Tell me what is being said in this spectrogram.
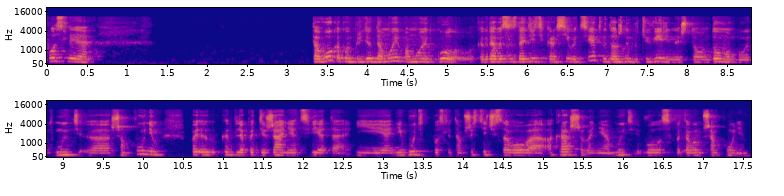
после того, как он придет домой и помоет голову. Когда вы создадите красивый цвет, вы должны быть уверены, что он дома будет мыть э, шампунем э, для поддержания цвета и не будет после там шестичасового окрашивания мыть волосы бытовым шампунем.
